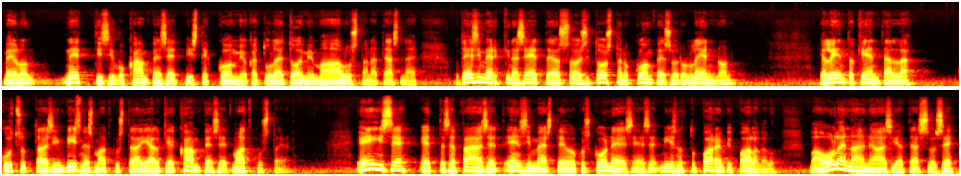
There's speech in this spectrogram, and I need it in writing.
Meillä on nettisivu compensate.com, joka tulee toimimaan alustana tässä näin. Mutta esimerkkinä se, että jos olisit ostanut kompensoidun lennon ja lentokentällä kutsuttaisiin bisnesmatkustajan jälkeen compensate-matkustajat. Ei se, että sä pääset ensimmäistä joukossa koneeseen, se niin sanottu parempi palvelu, vaan olennainen asia tässä on se,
